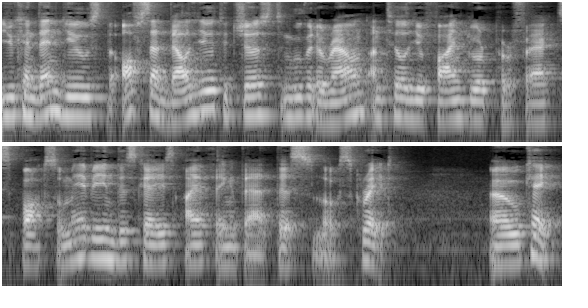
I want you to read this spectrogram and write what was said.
you can then use the offset value to just move it around until you find your perfect spot. So maybe in this case, I think that this looks great. Okay,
